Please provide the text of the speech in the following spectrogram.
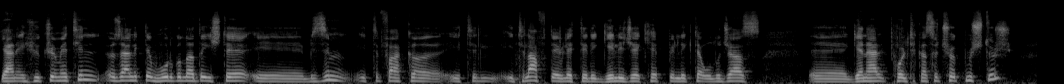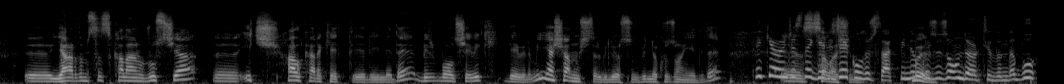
yani hükümetin özellikle vurguladığı işte e, bizim ittifakı itil, itilaf devletleri gelecek hep birlikte olacağız e, genel politikası çökmüştür. E, yardımsız kalan Rusya e, iç halk hareketleriyle de bir Bolşevik devrimi yaşanmıştır biliyorsunuz 1917'de. Peki öncesine e, gelecek savaşın. olursak 1914 yılında bu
